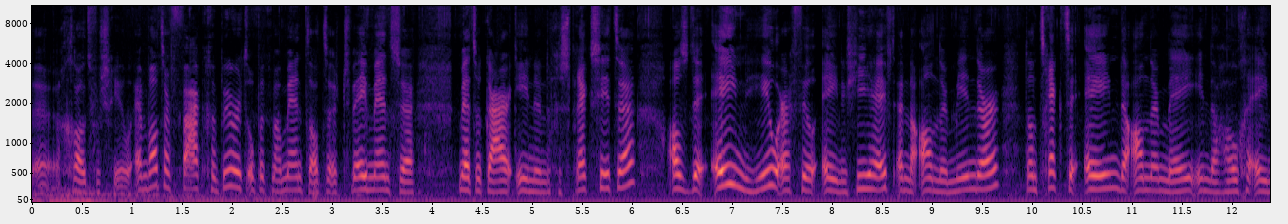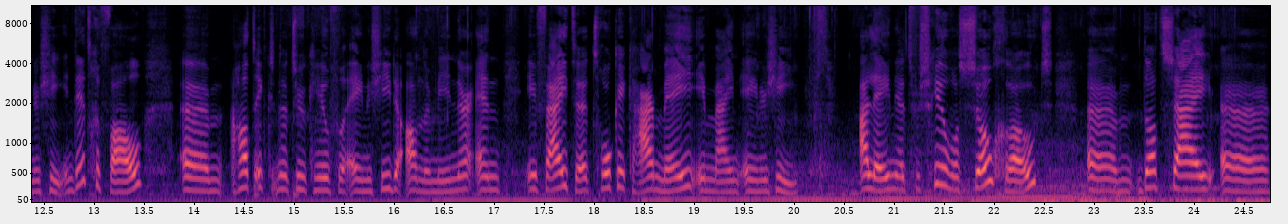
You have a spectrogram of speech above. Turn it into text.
uh, groot verschil. En wat er vaak gebeurt op het moment dat er twee mensen met elkaar in een gesprek zitten. Als de een heel erg veel energie heeft en de ander minder. Dan trekt de een de ander mee in de hoge energie. In dit geval um, had ik natuurlijk heel veel energie, de ander minder. En in feite trok ik haar mee in mijn energie. Alleen het verschil was zo groot um, dat zij uh,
